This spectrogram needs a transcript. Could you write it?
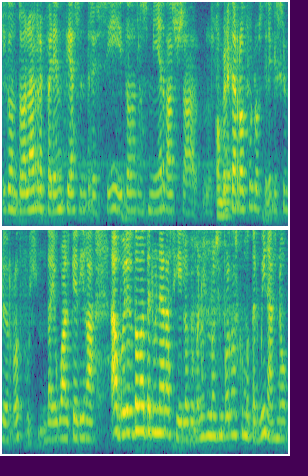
Y con todas las referencias entre sí y todas las mierdas, o sea, los Hombre. de Rothfuss los tiene que escribir Rothfuss. Da igual que diga, ah, pues esto va a terminar así, lo que menos nos importa es cómo terminas, no.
